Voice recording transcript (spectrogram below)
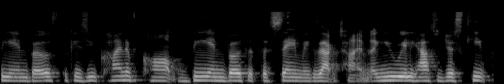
be in both because you kind of can't be in both at the same exact time. Like you really have to just keep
